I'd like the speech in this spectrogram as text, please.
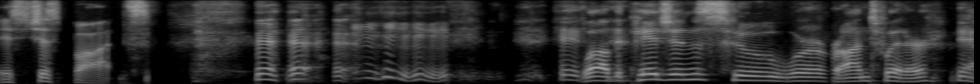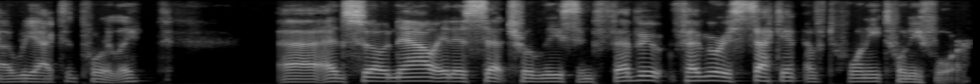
It's just bots. well, the pigeons who were on Twitter uh, reacted poorly. Uh, and so now it is set to release in February February 2nd of 2024.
